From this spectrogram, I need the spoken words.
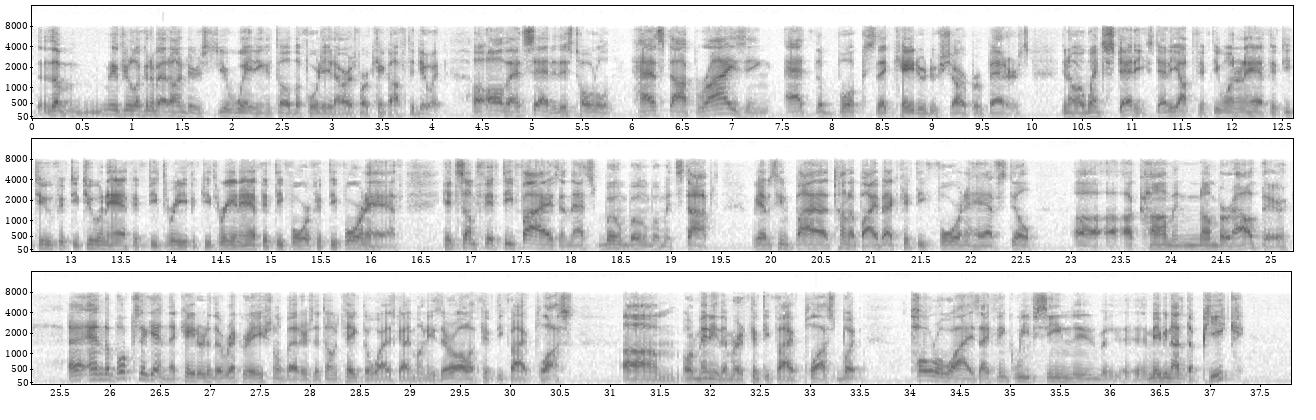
The, if you're looking bet unders, you're waiting until the 48 hours before kickoff to do it. Uh, all that said, this total has stopped rising at the books that cater to sharper bettors. You know, it went steady, steady up 51 and a half, 52, 52 and a half, 53, 53 and a half, 54, 54 and a half. Hit some 55s, and that's boom, boom, boom. It stopped. We haven't seen buy, a ton of buyback. 54 and a half still uh, a common number out there. And the books again that cater to the recreational bettors that don't take the wise guy monies, they're all at 55 plus, um, or many of them are at 55 plus. But total wise, I think we've seen uh, maybe not the peak,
